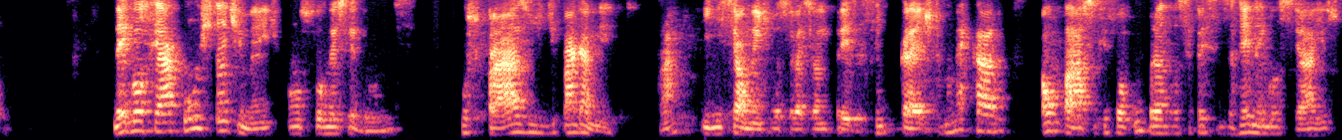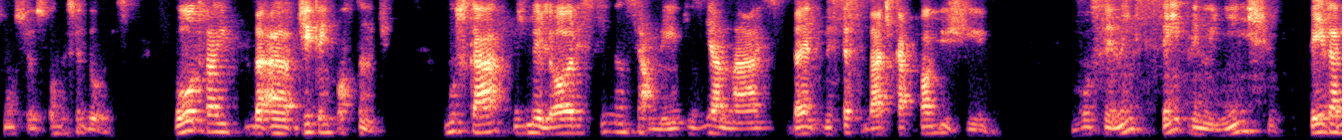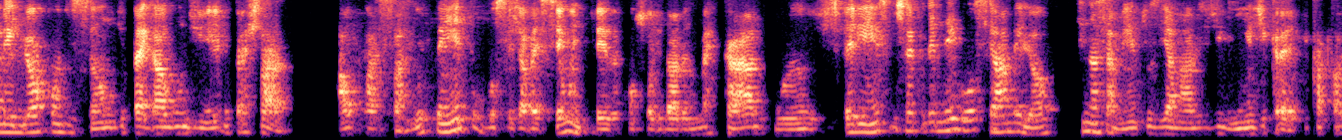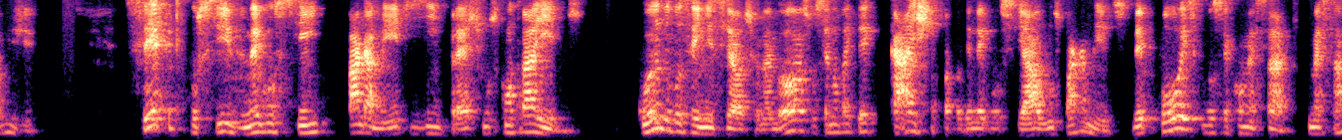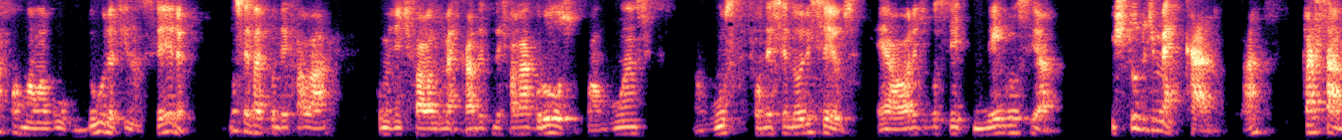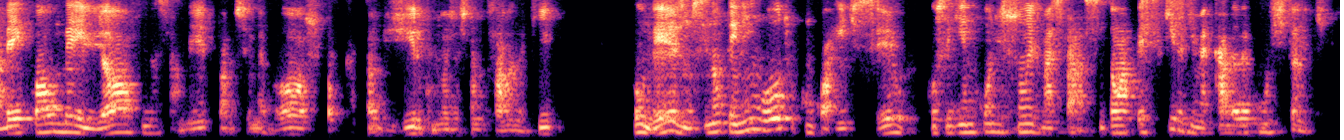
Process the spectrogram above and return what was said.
negociar constantemente com os fornecedores os prazos de pagamento. Tá? Inicialmente, você vai ser uma empresa sem crédito no mercado, ao passo que for comprando, você precisa renegociar isso com os seus fornecedores. Outra dica importante: buscar os melhores financiamentos e análise da necessidade de capital de giro. Você nem sempre no início teve a melhor condição de pegar algum dinheiro emprestado ao passar do tempo, você já vai ser uma empresa consolidada no mercado, com anos de experiência, você vai poder negociar melhor financiamentos e análise de linhas de crédito e capital de giro. Sempre que possível, negocie pagamentos e empréstimos contraídos. quando você iniciar o seu negócio, você não vai ter caixa para poder negociar alguns pagamentos. Depois que você começar, começar a formar uma gordura financeira, você vai poder falar, como a gente fala no mercado, vai poder falar grosso com algumas, alguns fornecedores seus. É a hora de você negociar. Estudo de mercado, tá? Para saber qual o melhor financiamento para o seu negócio, o capital de giro, como nós já estamos falando aqui, ou mesmo se não tem nenhum outro concorrente seu conseguindo condições mais fáceis. Então, a pesquisa de mercado é constante.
